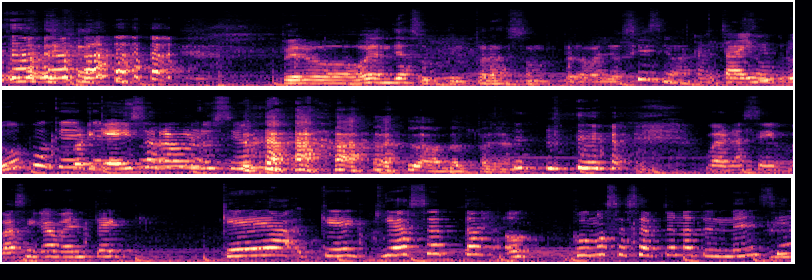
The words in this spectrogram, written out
una oreja. Pero hoy en día sus pinturas son pero valiosísimas. Hasta hay un grupo que. Porque hizo revolución. La banda española. Bueno, sí, básicamente, ¿qué, qué, qué aceptas o cómo se acepta una tendencia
